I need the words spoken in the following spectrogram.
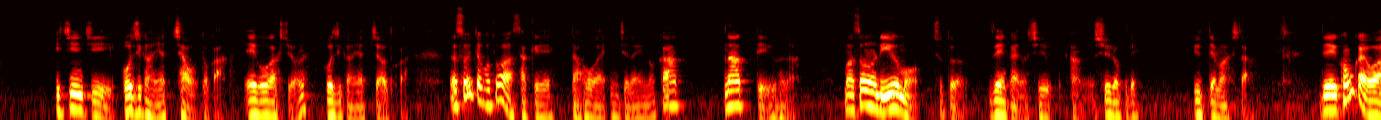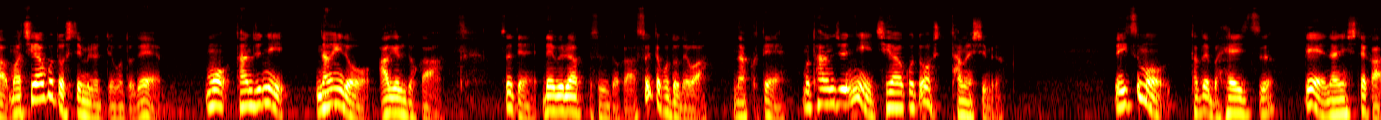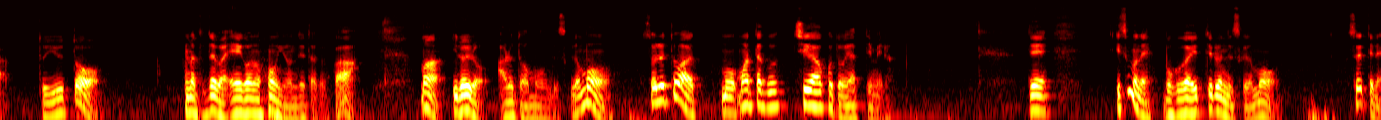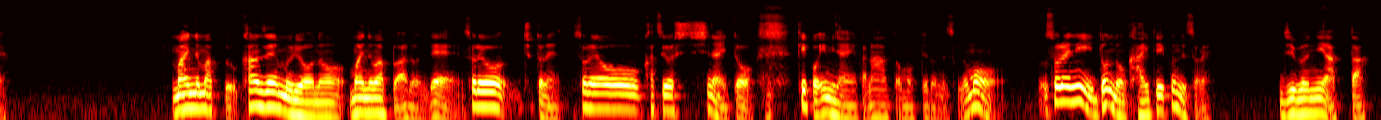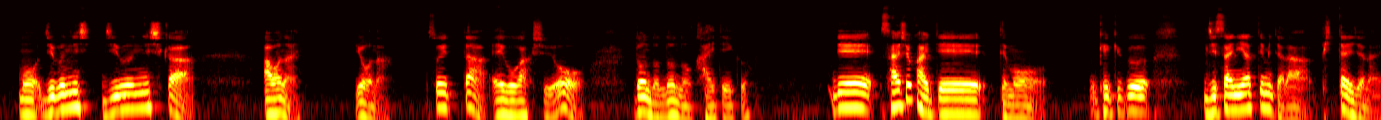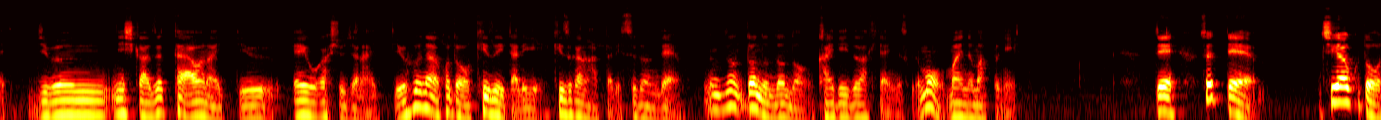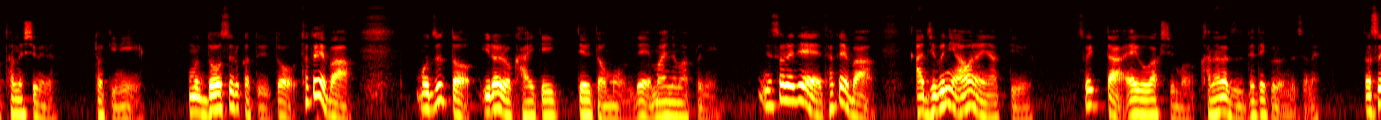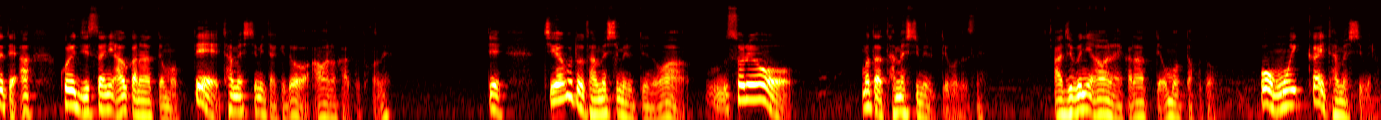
1日5時間やっちゃおうとか英語学習をね5時間やっちゃおうとか。そういったことは避けた方がいいんじゃないのかなっていうふうな、まあ、その理由もちょっと前回の収あの収録で言ってました。で今回は、まあ、違うことをしてみるっていうことでもう単純に難易度を上げるとかそうやって、ね、レベルアップするとかそういったことではなくてもう単純に違うことを試してみるでいつも例えば平日で何してかというとまあ、例えば英語の本読んでたとかまあいろいろあると思うんですけどもそれとはもう全く違うことをやってみる。でいつもね僕が言ってるんですけどもそうやってねマインドマップ完全無料のマインドマップあるんでそれをちょっとねそれを活用しないと結構意味ないかなと思ってるんですけどもそれにどんどん変えていくんですよね。自分に合った。もう自分に自分にしか合わないようなそういった英語学習をどんどんどんどん変えていく。で最初書いてても結局実際にやってみたらぴったりじゃない。自分にしか絶対合わないっていう英語学習じゃないっていうふうなことを気づいたり気づかなかったりするんでどんどんどんどん書いていただきたいんですけどもマインドマップに。でそうやって違うことを試してみる時にもうどうするかというと例えばもうずっといろいろ書いていってると思うんでマインドマップに。でそれで例えばあ自分に合わないなっていうそういった英語学習も必ず出てくるんですよね。そうやってあこれ実際に合うかなって思って試してみたけど合わなかったとかね。で違うことを試してみるっていうのはそれをまた試してみるっていうことですね。あ自分に合わないかなって思ったことをもう一回試してみる。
